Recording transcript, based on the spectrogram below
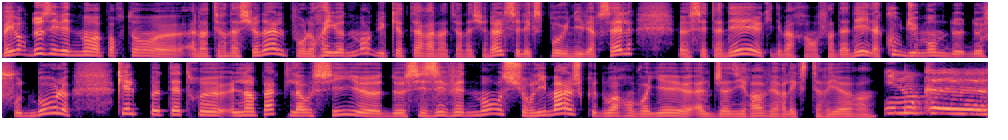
Il va y avoir deux événements importants euh, à l'international pour le rayonnement du Qatar à l'international. C'est l'Expo universelle euh, cette année, euh, qui démarrera en fin d'année, et la Coupe du monde de, football. Quel peut être l'impact là aussi de ces événements sur l'image que doit renvoyer Al Jazeera vers l'extérieur? Ils n'ont que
